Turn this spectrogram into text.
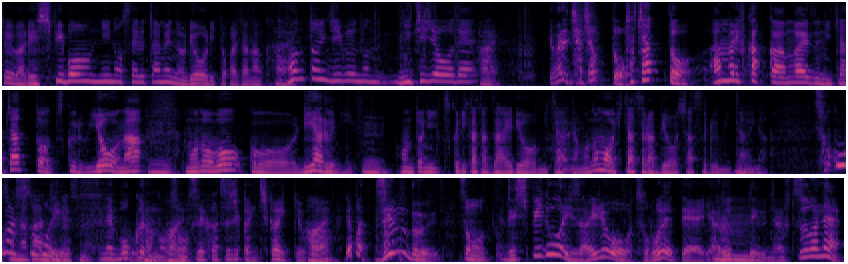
例えばレシピ本に載せるための料理とかじゃなくて、はい。本当に自分の日常ではい、いわゆるちゃちゃっと。ちゃちゃっと。あんまり深く考えずにちゃちゃっと作るようなものをこうリアルにうん。うん本当に作り方材料みたいなものもひたすら描写するみたいな、そこがすごいね。ね僕らのはい。その生活時間に近いっていうか、はい。やっぱ全部そのレシピ通り材料を揃えてやるっていうんじゃない、普通はね、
